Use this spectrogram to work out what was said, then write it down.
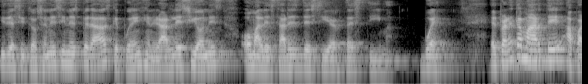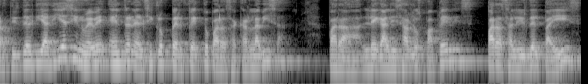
y de situaciones inesperadas que pueden generar lesiones o malestares de cierta estima. Bueno, el planeta Marte a partir del día 19 entra en el ciclo perfecto para sacar la visa para legalizar los papeles, para salir del país,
